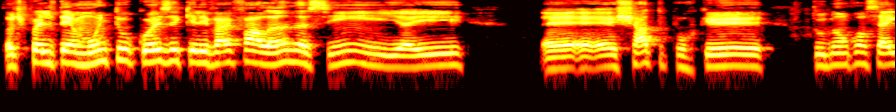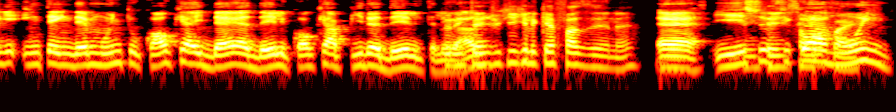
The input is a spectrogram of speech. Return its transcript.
Então, tipo, ele tem muito coisa que ele vai falando assim, e aí é, é- é chato porque tu não consegue entender muito qual que é a ideia dele, qual que é a pira dele, tá Tu ligado? entende o que, que ele quer fazer, né? É, e isso fica uma parte. ruim.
